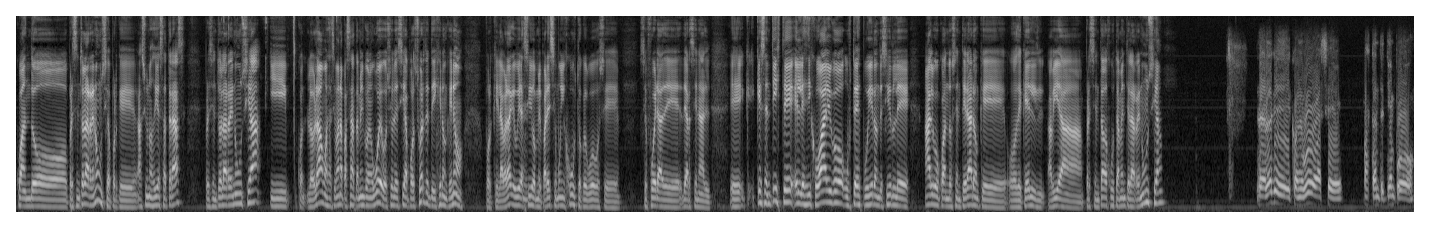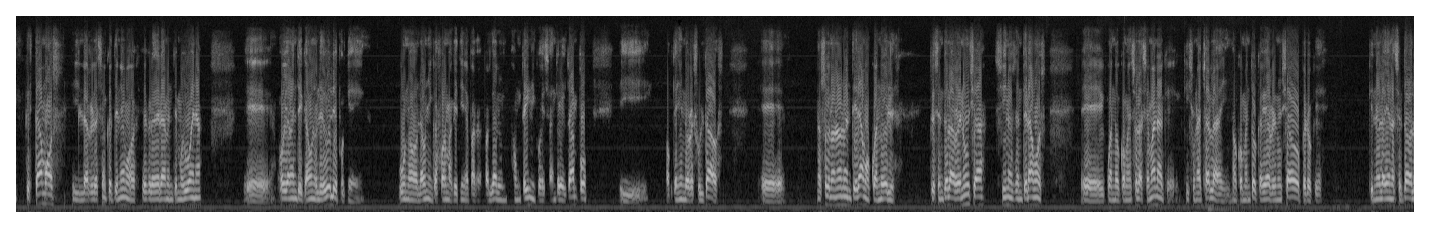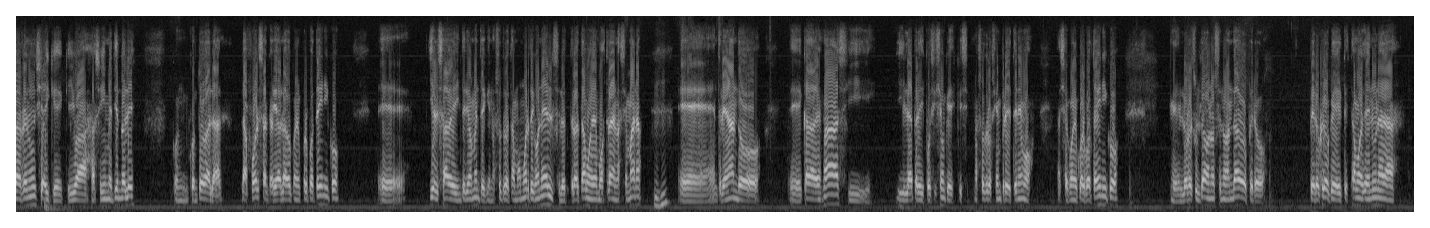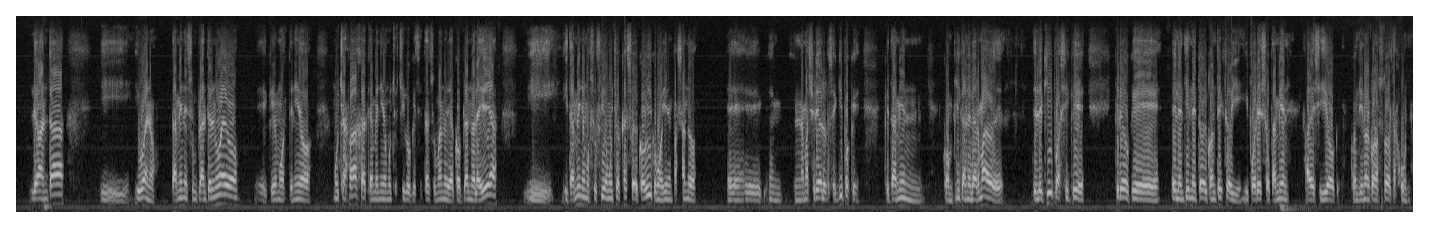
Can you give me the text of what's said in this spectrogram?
cuando presentó la renuncia? Porque hace unos días atrás presentó la renuncia y lo hablábamos la semana pasada también con el huevo. Yo le decía, por suerte te dijeron que no, porque la verdad que hubiera mm. sido, me parece muy injusto que el huevo se, se fuera de, Arsenal. Eh, ¿qué, sentiste? ¿Él les dijo algo? ¿Ustedes pudieron decirle algo cuando se enteraron que o de que él había presentado justamente la renuncia? La verdad que con el huevo hace bastante tiempo que estamos y la relación que tenemos es verdaderamente muy buena. Eh, obviamente que a uno le duele porque uno la única forma que tiene para, para darle a un técnico es dentro del campo y obteniendo resultados. Eh, nosotros no nos enteramos cuando él presentó la renuncia, sí nos enteramos eh, cuando comenzó la semana que, hizo una charla y nos comentó que había renunciado, pero que, no le habían aceptado la renuncia y que, iba a seguir metiéndole con, toda la, fuerza que había hablado con el cuerpo técnico. Eh, y él sabe interiormente que nosotros estamos muertos con él, se lo tratamos de demostrar en la semana, entrenando eh, cada vez más y, la predisposición que, nosotros siempre tenemos hacia con el cuerpo técnico. Eh, los resultados no se nos han dado, pero, pero creo que, estamos en una levantada y, bueno, también es un plantel nuevo, eh, que hemos tenido muchas bajas, que han venido muchos chicos que se están sumando y acoplando a la idea y, también hemos sufrido muchos casos de COVID como vienen pasando en, la mayoría de los equipos que, que también complican el armado del equipo, así que creo que él entiende todo el contexto y, por eso también ha decidido continuar con nosotros hasta junio.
